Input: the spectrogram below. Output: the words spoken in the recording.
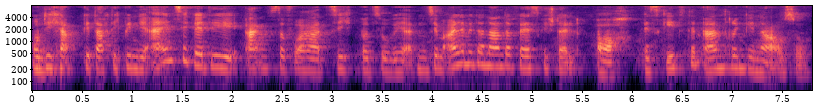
Und ich habe gedacht, ich bin die Einzige, die Angst davor hat, sichtbar zu werden. Und sie haben alle miteinander festgestellt, ach, es geht den anderen genauso.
